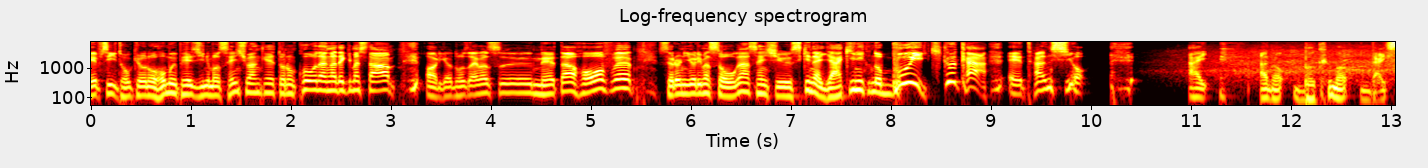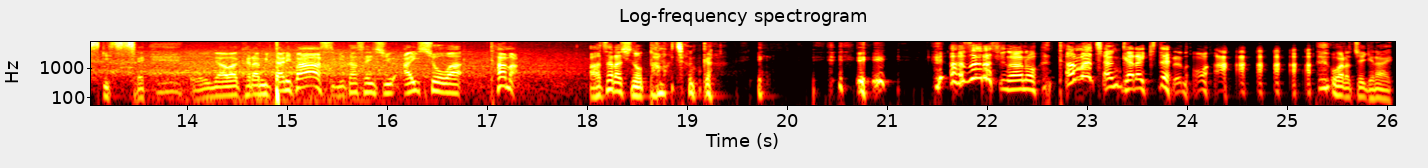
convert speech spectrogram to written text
FC 東京のホームページにも選手アンケートのコーナーができました。ありがとうございます。ネタ豊富。それによりますと小川選手好きな焼肉の部位聞くか？え単塩はい。あの僕も大好きっす。小川から三谷パス。三田選手愛称はタマ。アザラシのタマちゃんか アザラシのあのタマちゃんから来てるの。笑っちゃいけない。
